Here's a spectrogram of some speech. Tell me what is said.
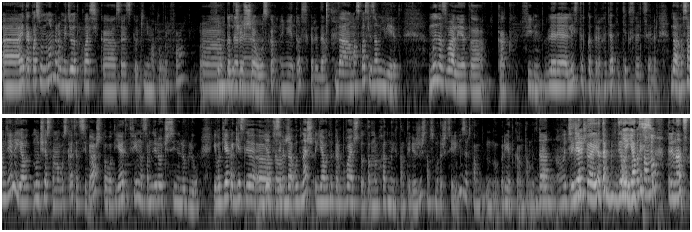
А, Итак, восьмым номером идет классика советского кинематографа, Фильм, который получившая Оскар. Имеет Оскар, да. Да, Москва слезам не верит. Мы назвали это как фильм. Для реалистов, которые хотят идти к своей цели. Да, на самом деле, я вот, ну, честно могу сказать от себя, что вот я этот фильм на самом деле очень сильно люблю. И вот я как если э, Я всегда, тоже. вот знаешь, я вот, например, бывает, что там на выходных там ты лежишь, там смотришь телевизор, там ну, редко ну, там. Да, очень приезжаешь- редко, я так делала. Не, я в основном 13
